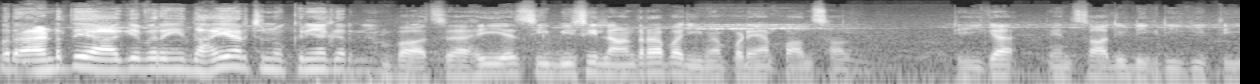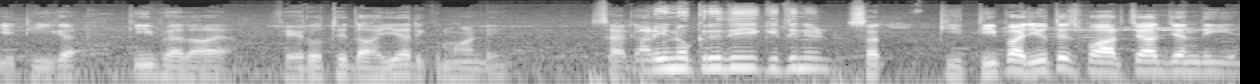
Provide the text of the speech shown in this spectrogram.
ਪਰ ਐਂਡ ਤੇ ਆ ਕੇ ਫਿਰ ਅਸੀਂ 10000 ਚ ਨੌਕਰੀਆਂ ਕਰਨੀਆਂ। ਬਸ ਇਹੀ ਹੈ ਸੀਬੀਸੀ ਲਾਂਡਰਾ ਭਾਜੀ ਮੈਂ ਪੜਿਆ 5 ਸਾਲ ਠੀਕ ਹੈ 3 ਸਾਲ ਦੀ ਡਿਗਰੀ ਕੀਤੀ ਹੈ ਠੀਕ ਹੈ ਕੀ ਫਾਇਦਾ ਹੋਇਆ? ਫਿਰ ਉੱਥੇ 10000 ਹੀ ਕਮਾਉਂਦੇ ਸਰ ਸਰਕਾਰੀ ਨੌਕਰੀ ਦੀ ਕੀਤੀ ਨਹੀਂ? ਸਰ ਕੀਤੀ ਭਾਜੀ ਉੱਥੇ ਸਪਾਰ ਚੱਲ ਜਾਂਦੀ ਹੈ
